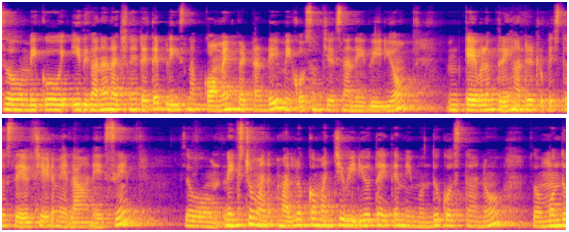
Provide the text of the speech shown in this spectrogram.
సో మీకు ఇది కన్నా నచ్చినట్టయితే ప్లీజ్ నాకు కామెంట్ పెట్టండి. మీకోసం చేశాను ఈ వీడియో. కేవలం త్రీ హండ్రెడ్ రూపీస్తో సేవ్ చేయడం ఎలా అనేసి. సో నెక్స్ట్ మన మళ్ళీ ఒక మంచి వీడియోతో అయితే మీ ముందుకు వస్తాను సో ముందు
